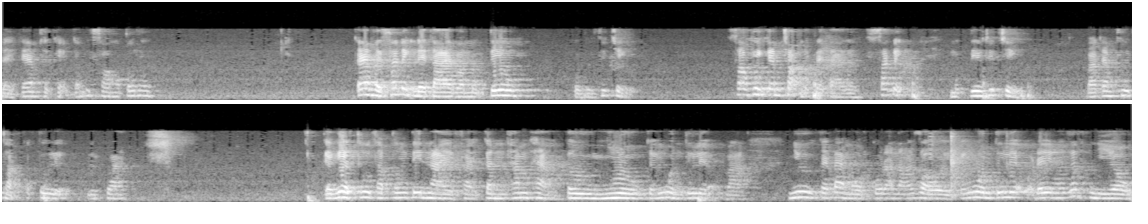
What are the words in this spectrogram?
để các em thực hiện các bước sau nó tốt hơn. Các em phải xác định đề tài và mục tiêu của việc thuyết trình sau khi các em chọn được đề tài rồi xác định mục tiêu thuyết trình và các em thu thập các tư liệu liên quan. Cái việc thu thập thông tin này phải cần tham khảo từ nhiều cái nguồn tư liệu và như cái bài một cô đã nói rồi cái nguồn tư liệu ở đây nó rất nhiều.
